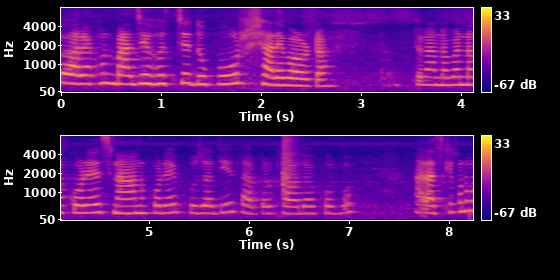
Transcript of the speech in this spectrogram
তো আর এখন বাজে হচ্ছে দুপুর সাড়ে বারোটা। তো রান্নাবান্না করে, স্নান করে, পূজা দিয়ে তারপর খাওয়া দাওয়া করব। আর আজকে কোনো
